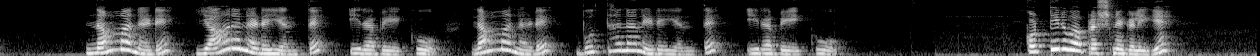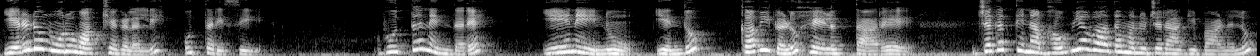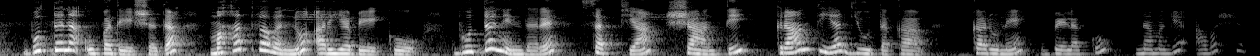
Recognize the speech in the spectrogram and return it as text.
ನಮ್ಮ ನಡೆ ಯಾರ ನಡೆಯಂತೆ ಇರಬೇಕು? ನಮ್ಮ ನಡೆ ಬುದ್ಧನ ನಡೆಯಂತೆ ಇರಬೇಕು. ಕೊಟ್ಟಿರುವ ಪ್ರಶ್ನೆಗಳಿಗೆ ಎರಡು ಮೂರು ವಾಕ್ಯಗಳಲ್ಲಿ ಉತ್ತರಿಸಿ. ಬುದ್ಧನೆಂದರೆ ಏನೇನು ಎಂದು ಕವಿಗಳು ಹೇಳುತ್ತಾರೆ. ಜಗತ್ತಿನ ಭವ್ಯವಾದ ಮನುಜರಾಗಿ ಬಾಳಲು ಬುದ್ಧನ ಉಪದೇಶದ ಮಹತ್ವವನ್ನು ಅರಿಯಬೇಕು. ಬುದ್ಧನೆಂದರೆ ಸತ್ಯ, ಶಾಂತಿ, ಕ್ರಾಂತಿಯ ದ್ಯೂತಕ. ಕರುಣೆ, ಬೆಳಕು ನಮಗೆ ಅವಶ್ಯಕವಿದೆ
